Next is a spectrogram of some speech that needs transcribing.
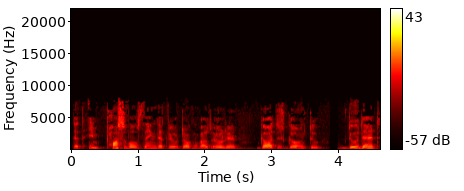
that impossible thing that we were talking about earlier. God is going to do that.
